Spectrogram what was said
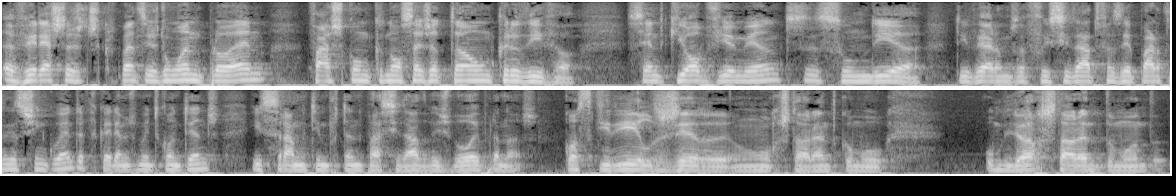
haver estas discrepâncias de um ano para o ano faz com que não seja tão credível. Sendo que, obviamente, se um dia tivermos a felicidade de fazer parte desses 50, ficaremos muito contentes e será muito importante para a cidade de Lisboa e para nós. Conseguiria eleger um restaurante como o melhor restaurante do mundo?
